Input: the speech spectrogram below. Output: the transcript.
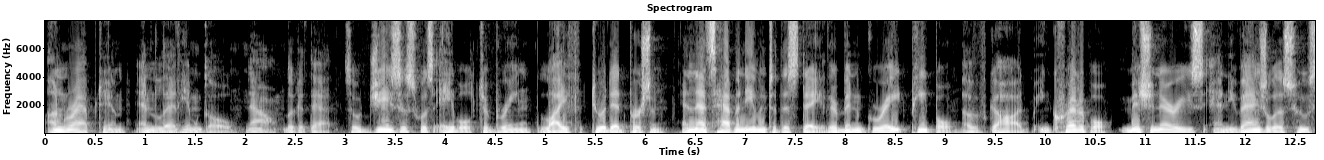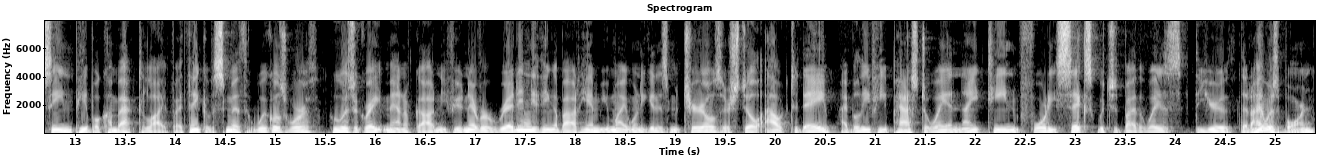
unwrapped him, and let him go. Now, look at that. So Jesus was able to bring life to a dead person. And that's happened even to this day. There have been great people of God, incredible missionaries and evangelists who've seen people come back to life. I think of Smith Wigglesworth, who was a great man of God. And if you've never read anything about him, you might want to get his materials. They're still out today. I believe he passed away in 1946, which is, by the way, is the year that I was born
